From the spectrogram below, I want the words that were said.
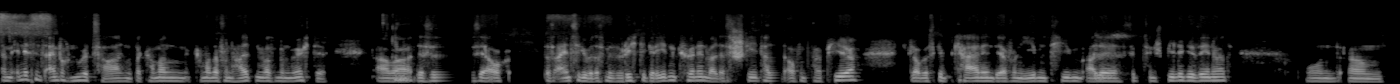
am Ende sind es einfach nur Zahlen. Da kann man, kann man davon halten, was man möchte. Aber genau. das ist ja auch das Einzige, über das wir so richtig reden können, weil das steht halt auf dem Papier. Ich glaube, es gibt keinen, der von jedem Team alle 17 Spiele gesehen hat. Und ähm,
